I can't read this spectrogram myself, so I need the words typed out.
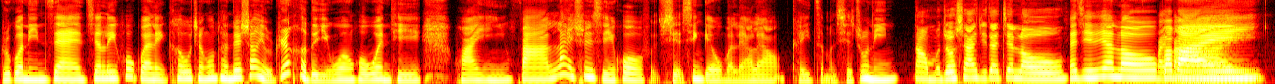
如果您在建立或管理客户成功团队上有任何的疑问或问题，欢迎发赖讯息或写信给我们聊聊，可以怎么协助您？那我们就下一集再见喽！下一集见喽，拜拜。拜拜。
